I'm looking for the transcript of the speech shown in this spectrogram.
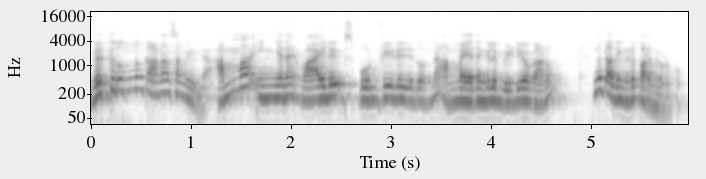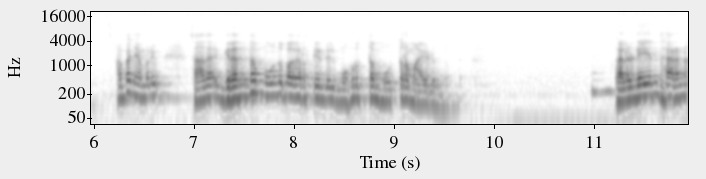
ഇവർക്കിതൊന്നും കാണാൻ സമയമില്ല. അമ്മ ഇങ്ങനെ വായിൽ സ്പൂൺ ഫീഡ് ചെയ്തുകൊണ്ട് അമ്മ ഏതെങ്കിലും വീഡിയോ കാണും. എന്നിട്ട് അതിങ്ങോട്ട് പറഞ്ഞു കൊടുക്കും. അപ്പം ഞാൻ പറയും സാധാരണ ഗ്രന്ഥം മൂന്ന് പകർത്തിയിട്ടിൽ മുഹൂർത്തം മൂത്രമായിടുന്നുണ്ട്. പലരുടെയും ധാരണ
